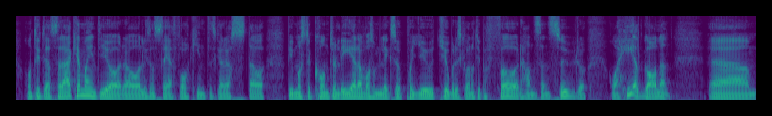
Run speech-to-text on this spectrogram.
hon tyckte att sådär kan man inte göra och liksom säga att folk inte ska rösta. Och vi måste kontrollera vad som läggs upp på YouTube och det ska vara någon typ av förhandscensur. Och hon var helt galen. Um,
